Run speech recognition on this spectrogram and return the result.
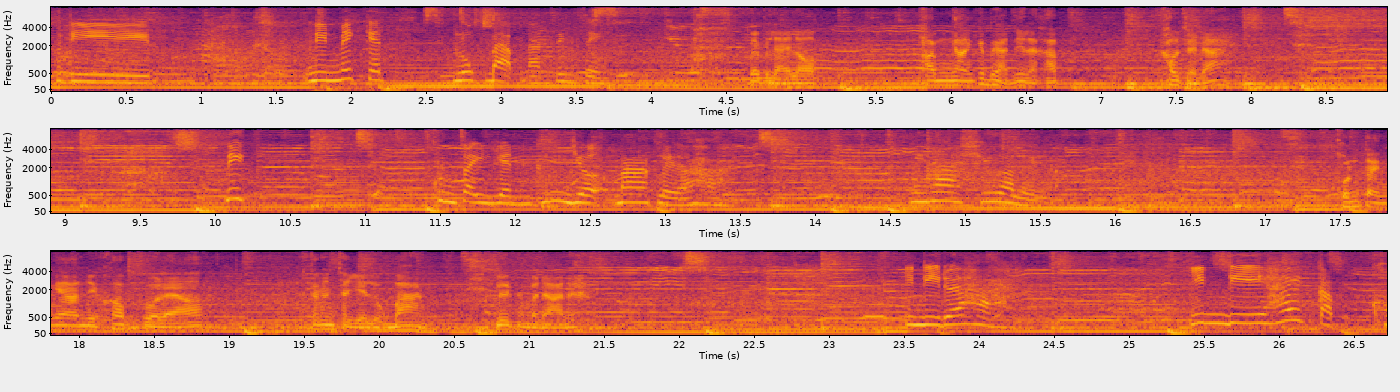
พอดีนินไม่เก็ตลุกแบบนั้นจริงไม่เป็นไรหรอกทำงานก็แบบนี้แหละครับ เข้าใจได้ๆนี่คุณใจเย็นขึ้นเยอะมากเลยนะคะ ไม่น่าเชื่อเลยอะคนแต่งงานมีครอบครัวแล้ว ก็ต้องใจเย็นลงบ้าง เรื่องธรรมดานะ ยินดีด้วยค่ะ ยินดีให้กับค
